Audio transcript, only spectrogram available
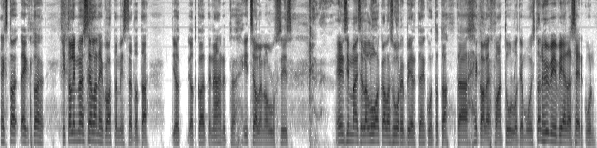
Eikö toi, eikö toi? Sitten oli myös sellainen kohta, missä tota, jo- jotka olette nähnyt, itse olen ollut siis ensimmäisellä luokalla suurin piirtein, kun tota, tämä Hekaleffa on tullut. Ja muistan hyvin vielä sen, kun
